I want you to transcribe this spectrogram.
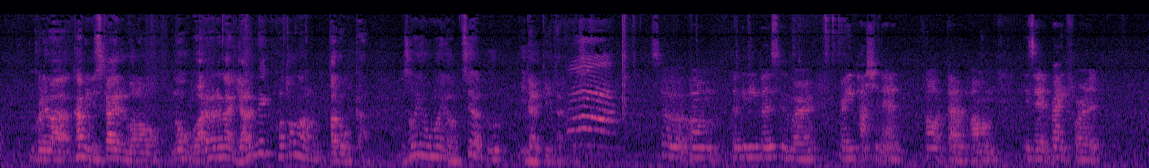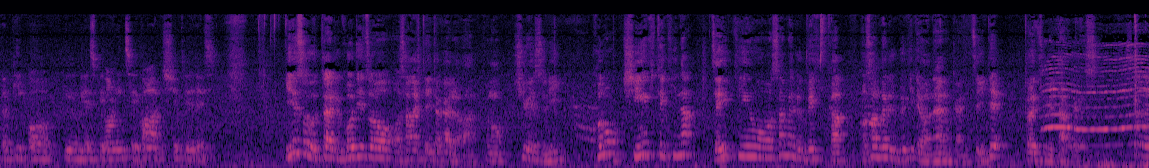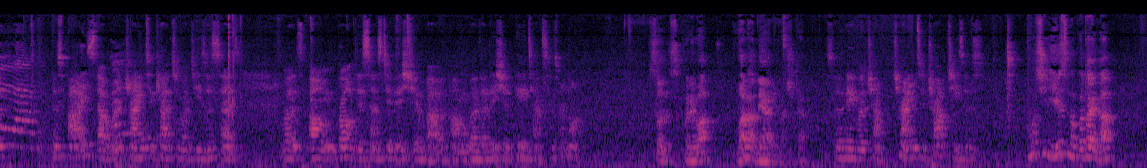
これは神に仕えるものの我々がやるべきことなのだろうかそういう思いを強く抱いていたのです。So, um, the thought that um, is it right for the people who is belonging to God should do this. イエスを訴える口実を探していた彼らはこの主イエスにこの刺激的な税金を納めるべきか納めるべきではないのかについて問い詰めたわけです So the, spies that were trying to catch what Jesus says was um, brought this sensitive issue about um, whether they should pay taxes or not. そうです。これは罠でありました。So they were trying to trap Jesus. もしイエスの答えが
